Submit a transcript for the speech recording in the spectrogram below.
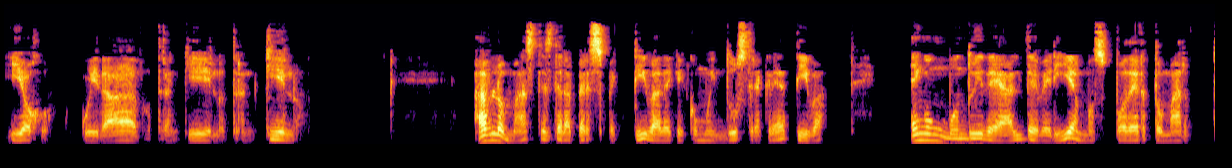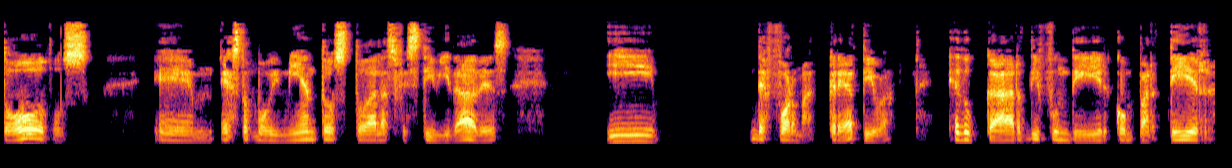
Y ojo, cuidado, tranquilo, tranquilo. Hablo más desde la perspectiva de que como industria creativa, en un mundo ideal deberíamos poder tomar todos em, estos movimientos, todas las festividades y de forma creativa educar, difundir, compartir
